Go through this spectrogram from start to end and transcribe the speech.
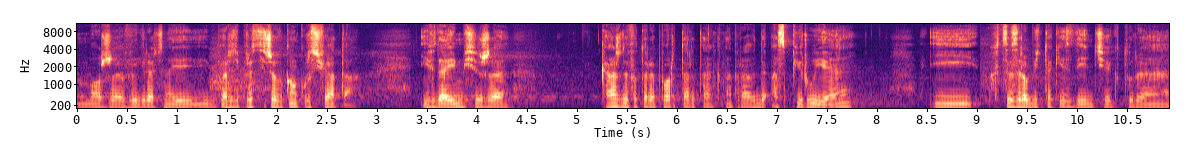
może wygrać najbardziej prestiżowy konkurs świata. I wydaje mi się, że każdy fotoreporter tak naprawdę aspiruje i chce zrobić takie zdjęcie, które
